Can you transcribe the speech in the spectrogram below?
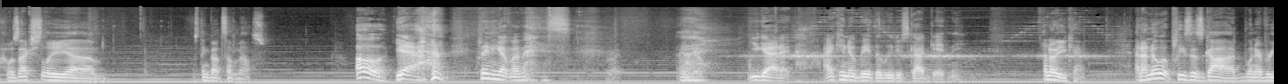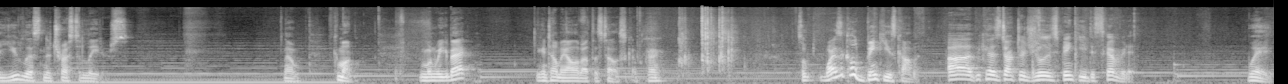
I was actually, um, I was thinking about something else. Oh, yeah, cleaning up my mess. Right. you got it. I can obey the leaders God gave me. I know you can. And I know it pleases God whenever you listen to trusted leaders. Now, come on. And when we get back, you can tell me all about this telescope, okay? So, why is it called Binky's Comet? Uh, because Dr. Julius Binky discovered it. Wait,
